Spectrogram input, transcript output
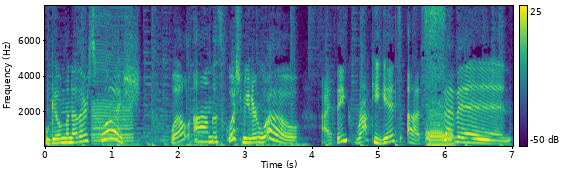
We'll give him another squish. Well, on the squish meter, whoa, I think Rocky gets a seven.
